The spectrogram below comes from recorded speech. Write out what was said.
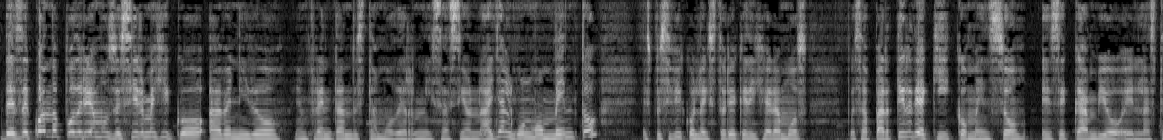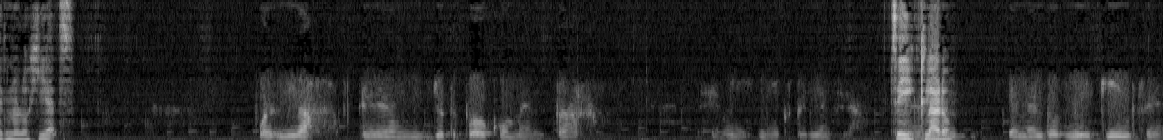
¿Desde cuándo podríamos decir México ha venido enfrentando esta modernización? ¿Hay algún momento específico en la historia que dijéramos, pues a partir de aquí comenzó ese cambio en las tecnologías? Pues mira, em, yo te puedo comentar eh, mi, experiencia. Sí, claro en el 2015,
